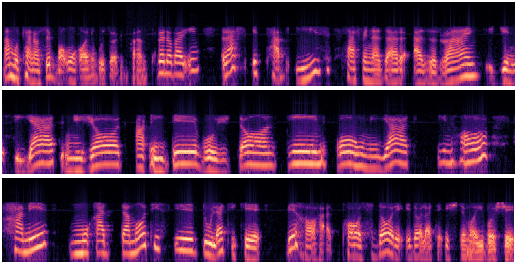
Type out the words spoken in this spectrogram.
من متناسب با اون قانون گذاری می‌کنم. بنابراین رفع تبعیض صرف نظر از رنگ جنسیت نژاد عقیده وجدان دین قومیت اینها همه مقدماتی است که دولتی که بخواهد پاسدار عدالت اجتماعی باشه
